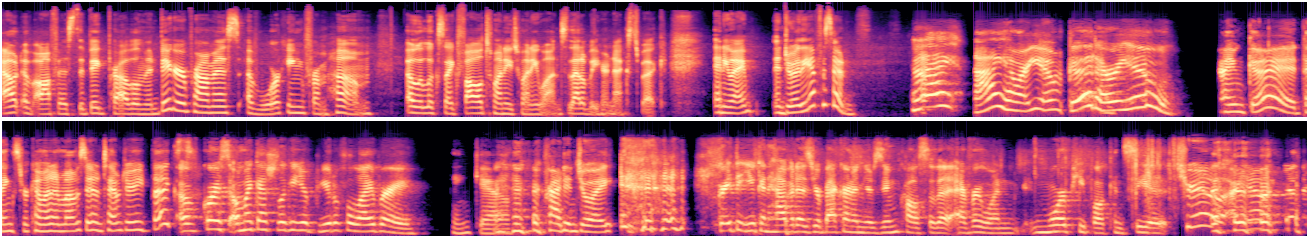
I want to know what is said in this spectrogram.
Out of Office The Big Problem and Bigger Promise of Working from Home. Oh, it looks like fall 2021. So that'll be her next book. Anyway, enjoy the episode. Hi. Hi, how are you? Good. How are you? I'm good. Thanks for coming on Mom's Don't Time to Read Books. Of course. Oh my gosh, look at your beautiful library. Thank you. Pride and joy. Great that you can have it as your background on your Zoom call so that everyone, more people can see it. True. I know. the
